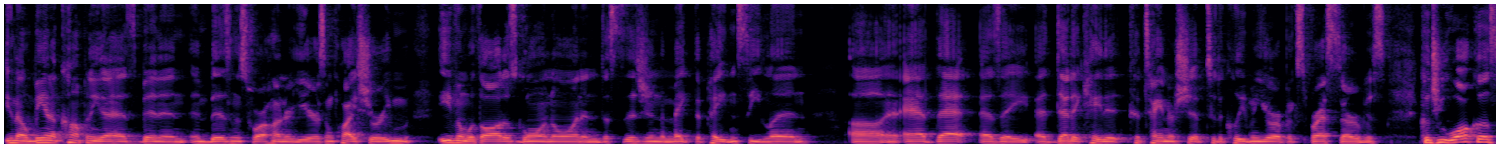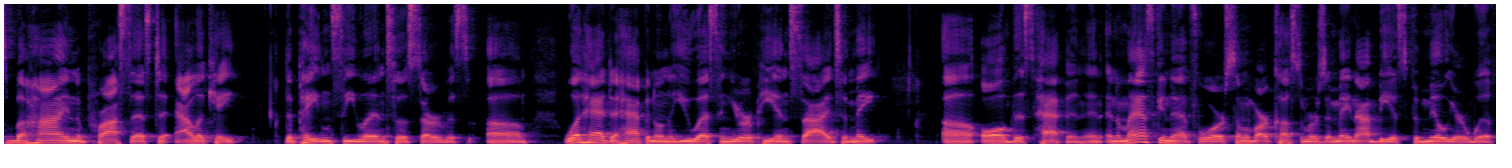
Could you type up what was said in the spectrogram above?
you know, being a company that has been in, in business for 100 years, I'm quite sure even, even with all this going on and decision to make the Peyton C. Lynn uh, and add that as a, a dedicated container ship to the Cleveland Europe Express service, could you walk us behind the process to allocate the Peyton C. Lynn to a service? Um, what had to happen on the U.S. and European side to make uh, all this happen? And, and I'm asking that for some of our customers that may not be as familiar with,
